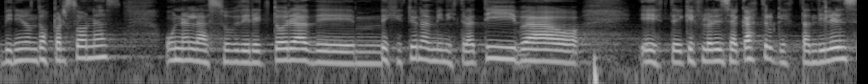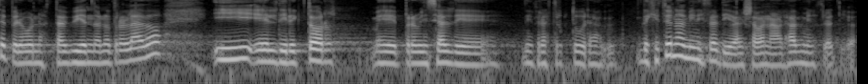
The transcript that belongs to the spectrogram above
vinieron dos personas, una la subdirectora de, mm, gestión administrativa, este, que es Florencia Castro, que es tandilense, pero bueno, está viviendo en otro lado, y el director eh, provincial de, de infraestructura, de gestión administrativa, ya van a hablar administrativa.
